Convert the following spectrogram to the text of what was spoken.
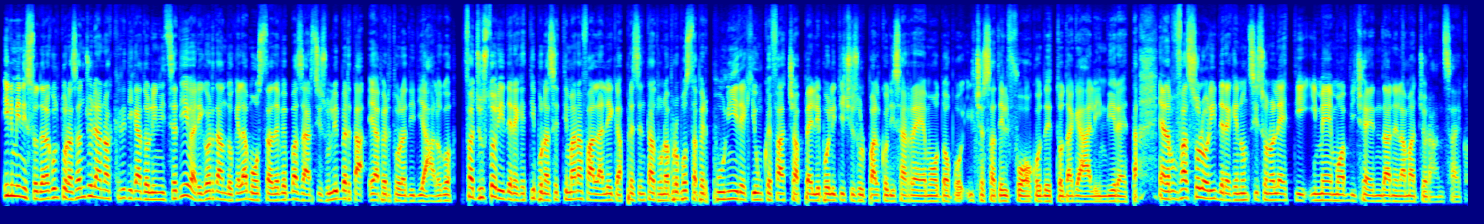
Il ministro della cultura San Giuliano ha criticato l'iniziativa ricordando che la mostra deve basarsi su libertà e apertura di dialogo. Fa giusto ridere che tipo una settimana fa la Lega ha presentato una proposta per punire chiunque faccia appelli politici sul palco di Sanremo dopo il cessate il fuoco detto da Gali in diretta. fa solo ridere che non si sono letti i memo a vicenda nella maggioranza. Ecco.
